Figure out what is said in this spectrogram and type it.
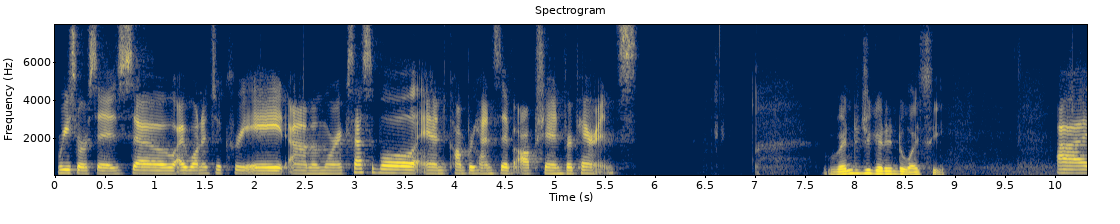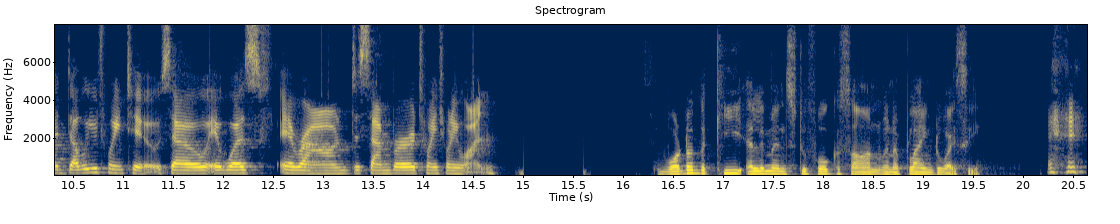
resources. So I wanted to create um, a more accessible and comprehensive option for parents. When did you get into YC? Uh, W22. So it was around December 2021. What are the key elements to focus on when applying to YC?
